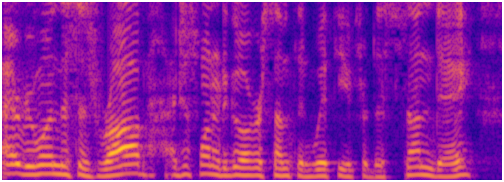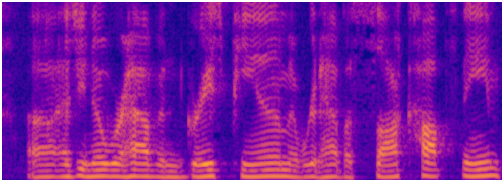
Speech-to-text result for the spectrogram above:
Hi everyone, this is Rob. I just wanted to go over something with you for this Sunday. Uh, as you know, we're having Grace PM and we're going to have a sock hop theme.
